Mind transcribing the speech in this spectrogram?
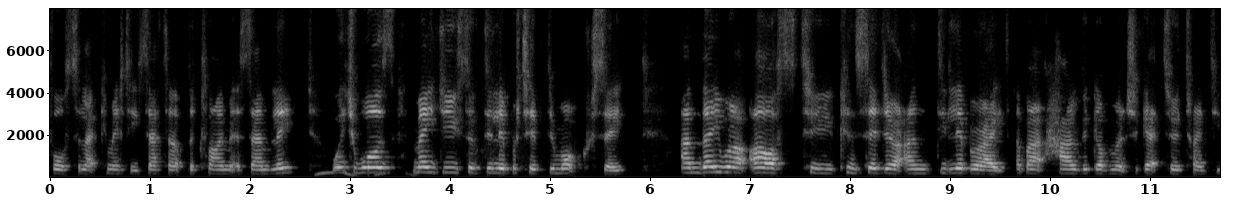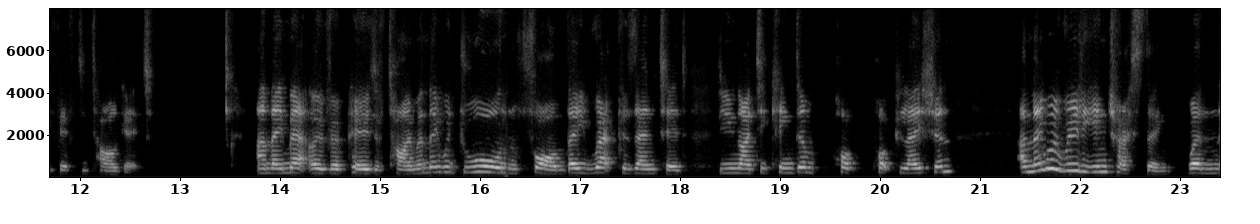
for select committee set up the Climate Assembly, which was made use of deliberative democracy. And they were asked to consider and deliberate about how the government should get to a 2050 target. And they met over a period of time and they were drawn from, they represented the United Kingdom po- population and they were really interesting when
